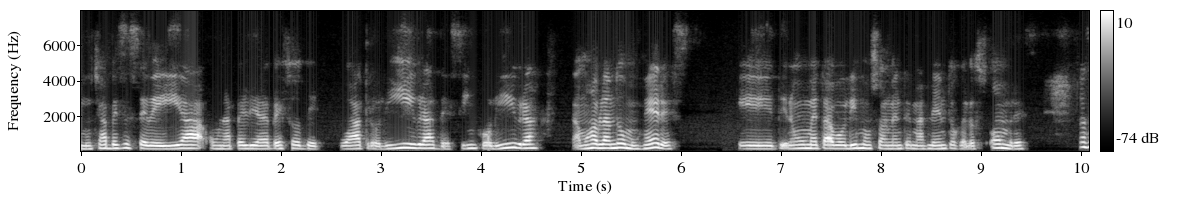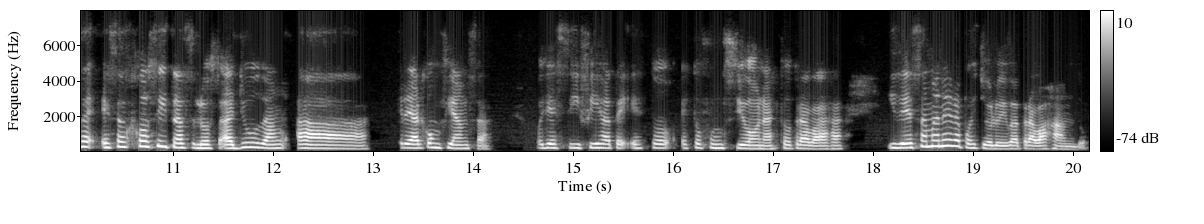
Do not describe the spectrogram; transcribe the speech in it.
muchas veces se veía una pérdida de peso de 4 libras, de 5 libras. Estamos hablando de mujeres que tienen un metabolismo usualmente más lento que los hombres. Entonces, esas cositas los ayudan a crear confianza. Oye, sí, fíjate, esto, esto funciona, esto trabaja. Y de esa manera, pues yo lo iba trabajando.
